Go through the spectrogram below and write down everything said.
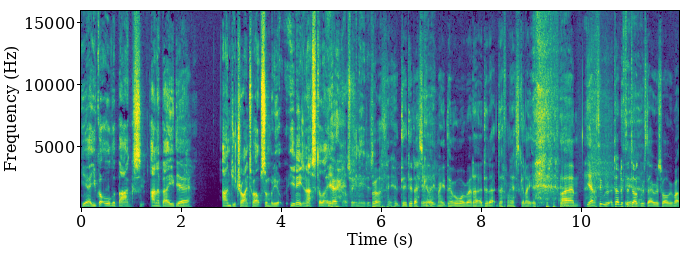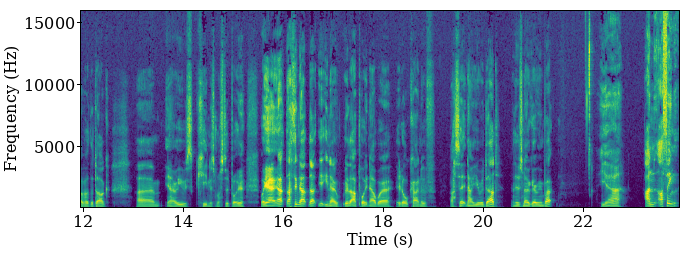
Yeah, you've got all the bags and a baby. yeah. And you're trying to help somebody up. You need an escalator. Yeah. That's what you needed. Well, they did escalate, Yeah. mate. Don't worry about that. It did that definitely escalated. um, yeah, I think we, I don't know if the dog was there as well. We might have had the dog. Um, you know, he was keen as mustard. But yeah, well, yeah, I, I think that that you know we're at that point now where it all kind of that's it. Now you're a dad, and there's no going back. Yeah, and I think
